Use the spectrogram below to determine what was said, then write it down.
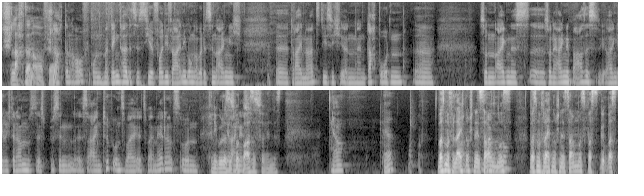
Schlachtern auf, ja. Schlachtern auf und man denkt halt, das ist hier voll die Vereinigung, aber das sind eigentlich äh, drei Nerds, die sich in den Dachboden äh, so ein eigenes, äh, so eine eigene Basis eingerichtet haben. Das sind ist ein Typ und zwei, zwei Mädels und Finde ich gut, dass du das Wort Basis verwendest. ja, Ja? Was man vielleicht noch schnell sagen muss, was man vielleicht noch schnell sagen muss, was, was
